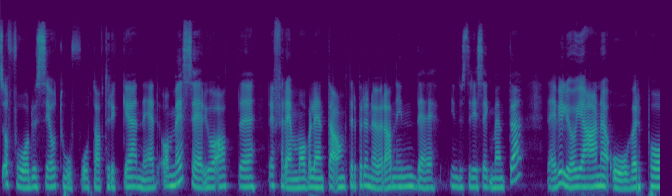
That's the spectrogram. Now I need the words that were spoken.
så får du CO2-fotavtrykket ned. Og vi ser jo at eh, de fremoverlente entreprenørene innen det industrisegmentet, de vil jo gjerne over på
